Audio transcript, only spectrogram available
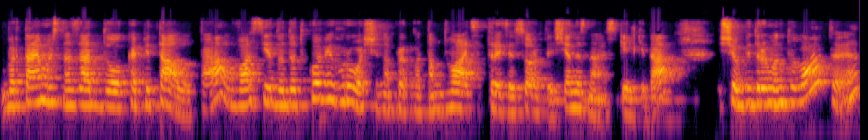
вертаємось назад до капіталу. Та у вас є додаткові гроші, наприклад, там 20, 30, 40 тисяч, я не знаю скільки, та щоб відремонтувати,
